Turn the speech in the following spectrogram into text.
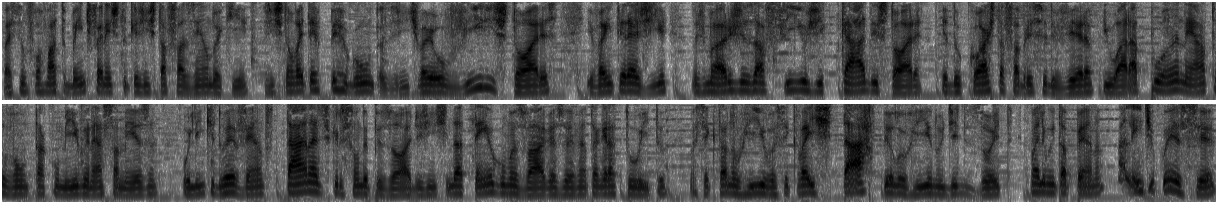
Vai ser um formato bem diferente do que a gente está fazendo aqui. A gente não vai ter perguntas, a gente vai ouvir histórias e vai interagir nos maiores desafios de cada história. Edu Costa, Fabrício Oliveira e o Arapuã Neto vão estar tá comigo nessa mesa. O link do evento tá na descrição do episódio. A gente ainda tem algumas vagas, o evento é gratuito. Você que está no Rio, você que vai estar pelo Rio no dia 18, vale muito a pena. Além de conhecer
